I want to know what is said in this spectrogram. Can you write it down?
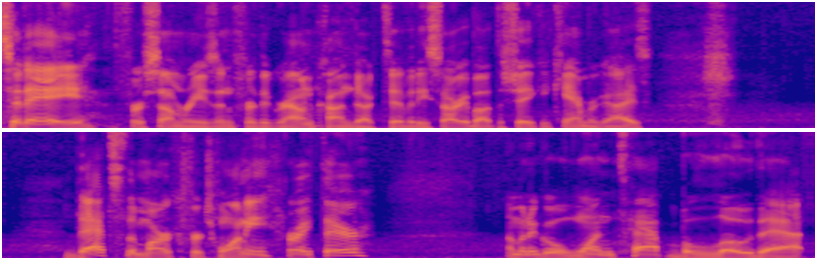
today, for some reason, for the ground conductivity, sorry about the shaky camera, guys. That's the mark for 20 right there. I'm gonna go one tap below that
